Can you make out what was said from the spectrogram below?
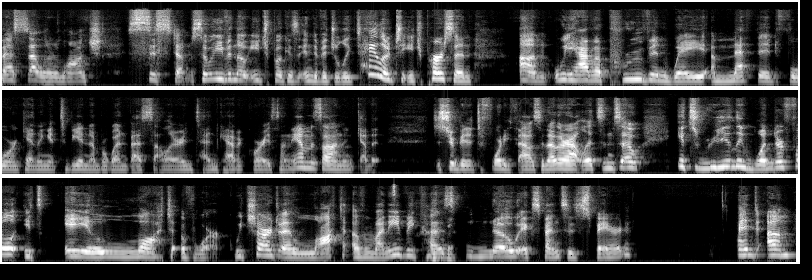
bestseller launch system. So even though each book is individually tailored to each person, um, we have a proven way, a method for getting it to be a number one bestseller in 10 categories on Amazon and get it distributed to 40,000 other outlets. And so it's really wonderful. It's a lot of work. We charge a lot of money because no expense is spared And um,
